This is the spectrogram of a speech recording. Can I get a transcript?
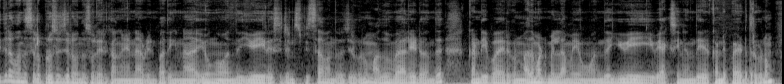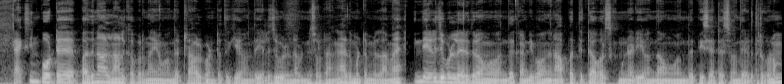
இதில் வந்து சில ப்ரொசீஜர் வந்து சொல்லியிருக்காங்க. என்ன அப்படின்னு பார்த்தீங்கன்னா இவங்க வந்து யூஏ ரெசிடென்ஸ் விசா வந்து வச்சுருக்கணும். அதுவும் வேலிட் வந்து கண்டிப்பாக இருக்கணும். அது மட்டும் இல்லாமல் இவங்க வந்து யூஏஇ வேக்சின் வந்து கண்டிப்பாக எடுத்துருக்கணும். வேக்சின் போட்டு பதினாலு நாளுக்கு அப்புறம் தான் இவங்க வந்து ட்ராவல் பண்ணுறதுக்கே வந்து எலிஜிபிள்னு அப்படின்னு சொல்கிறாங்க அது மட்டும் இல்லாமல் இந்த எலிஜிபிளில் இருக்கிறவங்க வந்து கண்டிப்பாக வந்து நாற்பத்தெட்டு ஹவர்ஸ்க்கு முன்னாடியே வந்து அவங்க வந்து பிசிஆர் டெஸ்ட் வந்து எடுத்துருக்கணும்.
